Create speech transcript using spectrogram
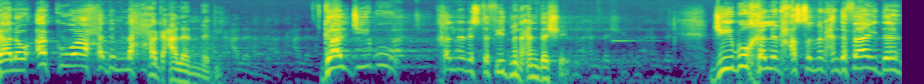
قالوا أكو واحد ملحق على النبي. قال جيبوه خلنا نستفيد من عنده شيء. جيبوه خلنا نحصل من عنده فائدة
